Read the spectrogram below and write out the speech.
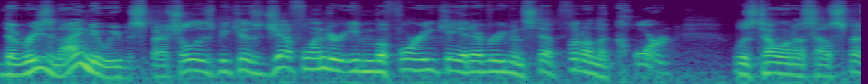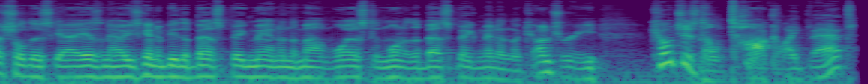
the reason I knew he was special is because Jeff Linder, even before Ike had ever even stepped foot on the court, was telling us how special this guy is and how he's going to be the best big man in the Mountain West and one of the best big men in the country. Coaches don't talk like that.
